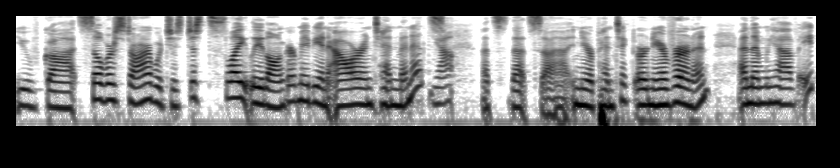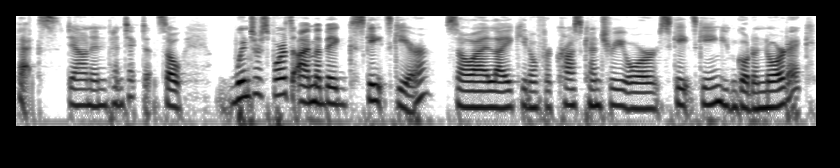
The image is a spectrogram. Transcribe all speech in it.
You've got Silver Star, which is just slightly longer, maybe an hour and 10 minutes. Yeah. That's that's uh, near Penticton or near Vernon, and then we have Apex down in Penticton. So winter sports, I'm a big skate skier, so I like you know for cross country or skate skiing, you can go to Nordic,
